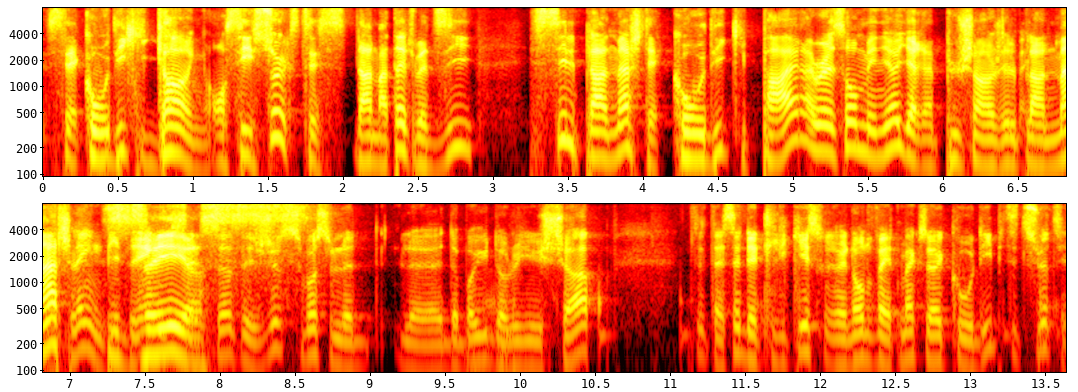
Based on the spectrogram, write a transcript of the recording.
c'était Cody qui gagne. On c'est sûr que c'était dans ma tête, je me dis si le plan de match c'était Cody qui perd à WrestleMania, il aurait pu changer le plan de match puis dire c'est ça. C'est juste, tu vas sur le, le WWE Shop, tu essaies de cliquer sur un autre vêtement que sur Cody, puis tout de suite,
